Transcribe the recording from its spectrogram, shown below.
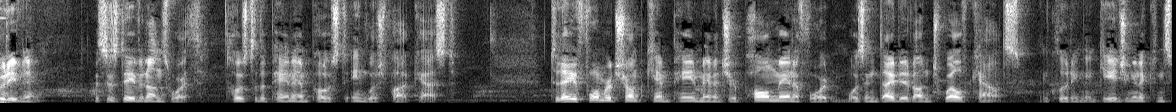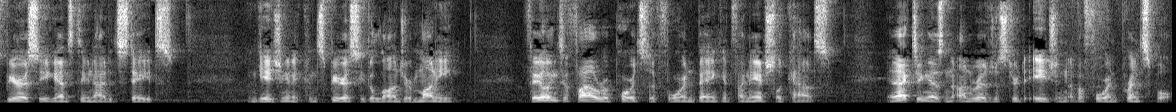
Good evening. This is David Unsworth, host of the Pan Am Post English podcast. Today, former Trump campaign manager Paul Manafort was indicted on 12 counts, including engaging in a conspiracy against the United States, engaging in a conspiracy to launder money, failing to file reports of foreign bank and financial accounts, and acting as an unregistered agent of a foreign principal.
